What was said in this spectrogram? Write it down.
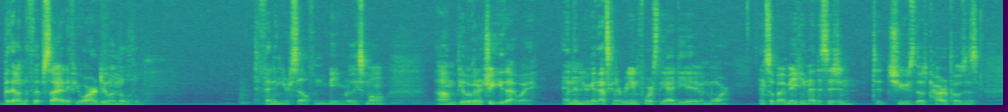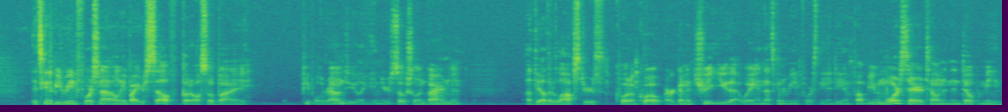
but then on the flip side, if you are doing the little defending yourself and being really small, um, people are going to treat you that way, and then Mhm. you're that's going to reinforce the idea even more. And so by making that decision to choose those power poses, it's going to be reinforced not only by yourself but also by people around you, like in your social environment. Uh, the other lobsters, quote unquote, are going to treat you that way, and that's going to reinforce the idea and pump even more serotonin and dopamine,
